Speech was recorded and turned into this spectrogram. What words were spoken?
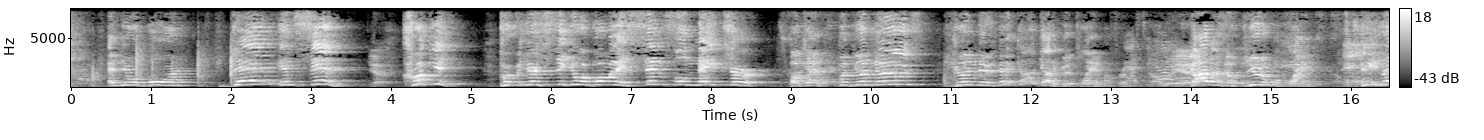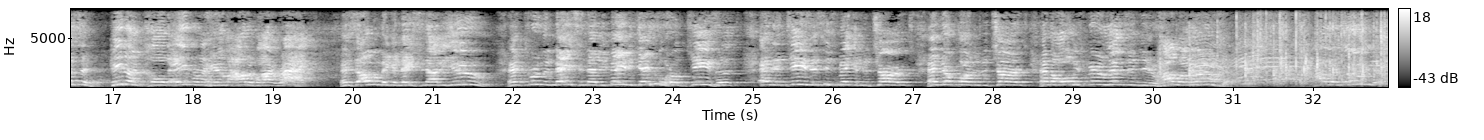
and you were born dead in sin Yep. crooked. Per- You're, you were born with a sinful nature. Okay, but good news, good news. Man, God got a good plan, my friend. Yes, he Oh, does. yeah. God has a beautiful plan. He listen, he done called Abraham out of Iraq and said, I'm gonna make a nation out of you. And through the nation that he made, he gave the world Jesus. And in Jesus, he's making the church, and you're part of the church, and the Holy Spirit lives in you. Hallelujah. Hallelujah.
